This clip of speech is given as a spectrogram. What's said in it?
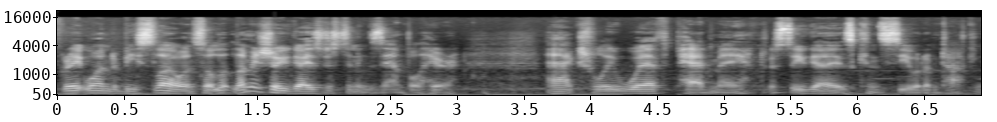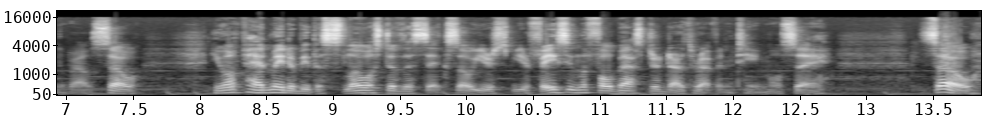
great one to be slow. And so let me show you guys just an example here, actually with Padme, just so you guys can see what I'm talking about. So you want Padme to be the slowest of the six. So you're, you're facing the full bastard Darth Revan team, we'll say. So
